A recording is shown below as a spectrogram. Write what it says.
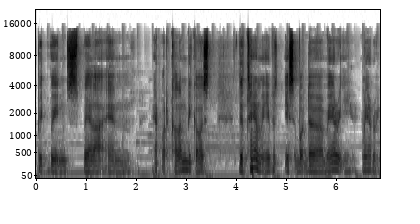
between Bella and Edward Cullen because the theme is about the Mary Mary.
